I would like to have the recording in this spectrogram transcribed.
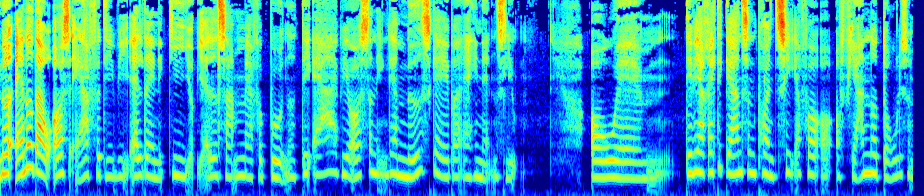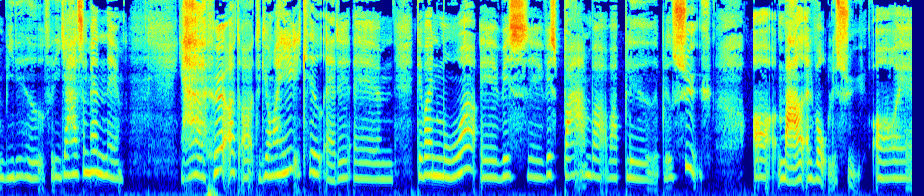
Noget andet, der jo også er, fordi vi alt er energi, og vi alle sammen er forbundet, det er, at vi også sådan egentlig er medskaber af hinandens liv. Og øh, det vil jeg rigtig gerne sådan pointere for at, at fjerne noget dårlig samvittighed, fordi jeg har simpelthen... Øh, jeg har hørt, og det gjorde mig helt ked af det. Øh, det var en mor, øh, hvis, øh, hvis barn var, var blevet, blevet syg, og meget alvorligt syg. Og, øh,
